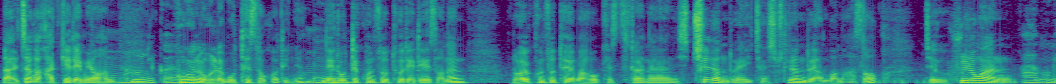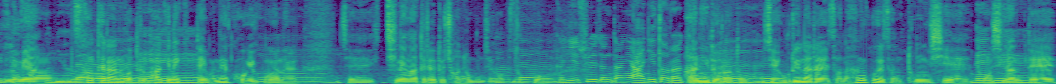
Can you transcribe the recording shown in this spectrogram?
날짜가 같게 되면 음. 공연을 원래 못 했었거든요. 네. 근데 롯데 콘서트홀에 대해서는 로열 콘서트 에바 오케스트라는 17년도에 2017년도에 한번 와서 이제 훌륭한 아, 음향 상태라는 네. 것들을 확인했기 때문에 거기 공연을 음. 이제 진행하더라도 전혀 문제가 음. 없었고 네. 그러니까 예술의 전당이 아니더라도 아니더라도 네. 이제 우리나라에서는 한국에서는 동시에 네. 동시간대에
